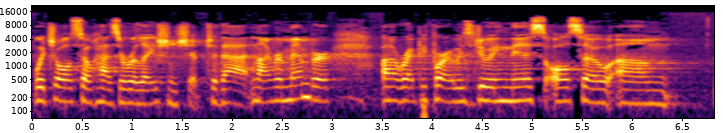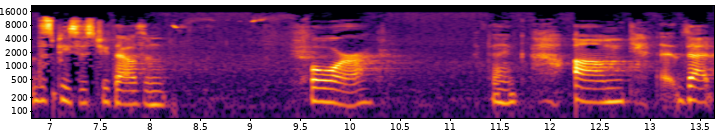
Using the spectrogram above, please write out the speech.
which also has a relationship to that. And I remember uh, right before I was doing this, also, um, this piece is 2004, I think, um, that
